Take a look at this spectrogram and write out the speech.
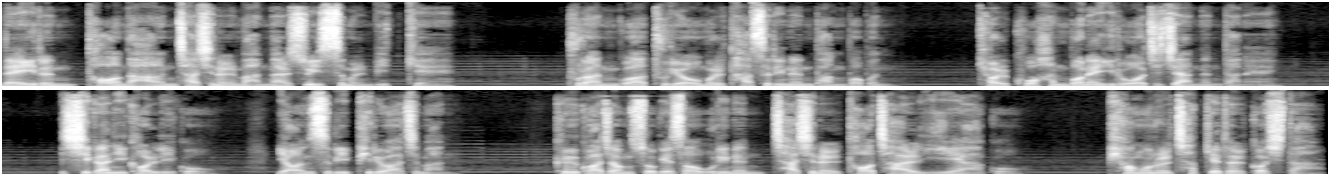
내일은 더 나은 자신을 만날 수 있음을 믿게. 불안과 두려움을 다스리는 방법은 결코 한 번에 이루어지지 않는다네. 시간이 걸리고 연습이 필요하지만 그 과정 속에서 우리는 자신을 더 잘 이해하고 평온을 찾게 될 것이다.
